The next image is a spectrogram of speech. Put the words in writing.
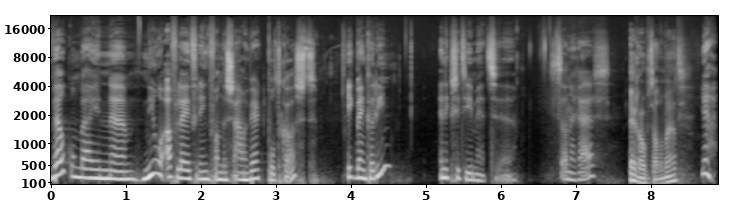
Welkom bij een eh, nieuwe aflevering van de Samenwerk podcast. Ik ben Karien en ik zit hier met... eh, Sanne Raas. En Robert Annemaat. ja,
